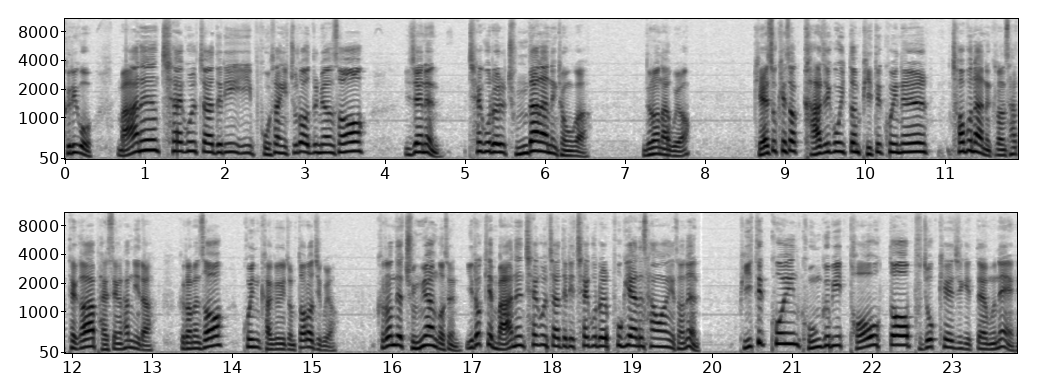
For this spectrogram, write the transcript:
그리고 많은 채굴자들이 이 보상이 줄어들면서 이제는 채굴을 중단하는 경우가 늘어나고요. 계속해서 가지고 있던 비트코인을 처분하는 그런 사태가 발생을 합니다. 그러면서 코인 가격이 좀 떨어지고요. 그런데 중요한 것은 이렇게 많은 채굴자들이 채굴을 포기하는 상황에서는 비트코인 공급이 더욱더 부족해지기 때문에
